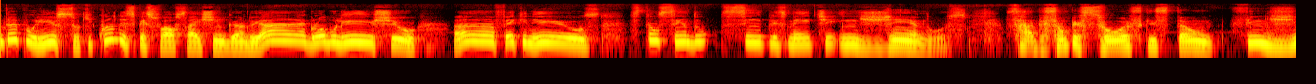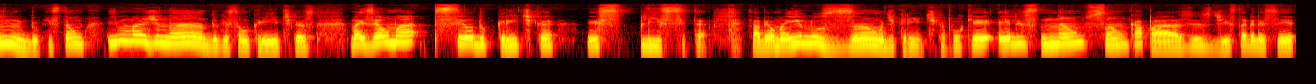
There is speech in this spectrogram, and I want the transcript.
Então é por isso que quando esse pessoal sai xingando e ah, Globo lixo, ah, fake news, estão sendo simplesmente ingênuos. Sabe, são pessoas que estão fingindo, que estão imaginando que são críticas, mas é uma pseudocrítica explícita, sabe? É uma ilusão de crítica, porque eles não são capazes de estabelecer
